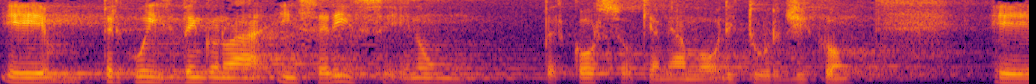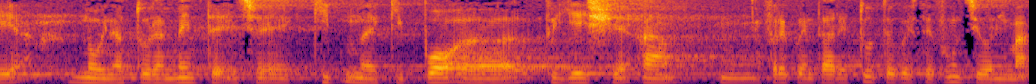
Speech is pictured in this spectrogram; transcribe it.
e per cui vengono a inserirsi in un percorso, chiamiamo liturgico, e noi naturalmente cioè, chi, chi, può eh, riesce a mh, mm, frequentare tutte queste funzioni, ma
